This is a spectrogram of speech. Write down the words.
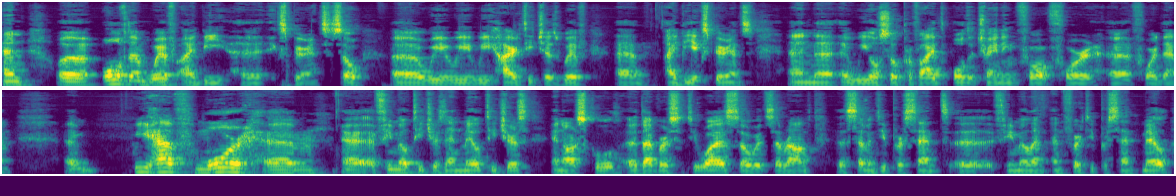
and uh, all of them with IB uh, experience. So uh, we, we we hire teachers with um, IB experience, and uh, we also provide all the training for for uh, for them. Um, we have more um, uh, female teachers than male teachers in our school, uh, diversity wise. So it's around 70% uh, female and, and 30% male.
